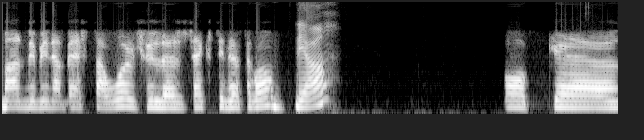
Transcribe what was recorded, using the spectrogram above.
man i mina bästa år, fyller 60 nästa gång. Ja, Och eh,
